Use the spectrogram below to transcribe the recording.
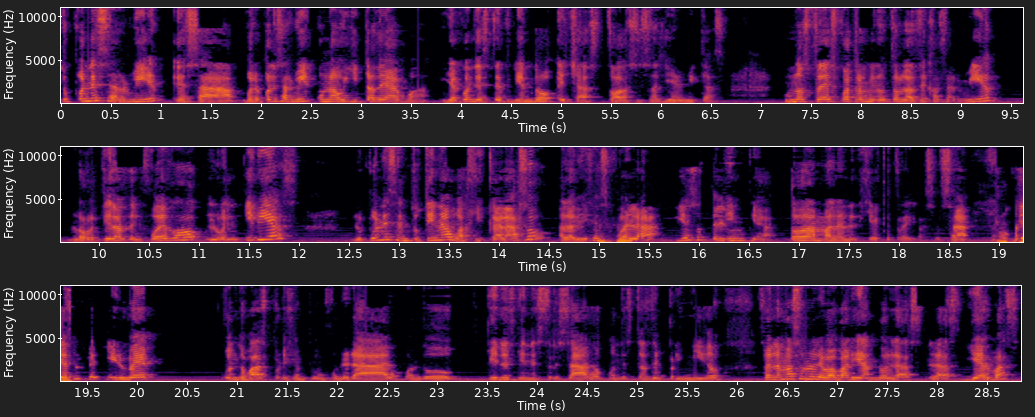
tú pones a hervir esa, bueno, pones a hervir una ollita de agua, y ya cuando esté hirviendo, echas todas esas hierbitas. Unos 3, 4 minutos las dejas hervir, lo retiras del fuego, lo entibias, lo pones en tu tina o a jicarazo a la vieja escuela y eso te limpia toda mala energía que traigas. O sea, y eso te sirve cuando vas, por ejemplo, a un funeral, cuando vienes bien estresado, cuando estás deprimido. O sea, nada más uno le va variando las, las hierbas,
